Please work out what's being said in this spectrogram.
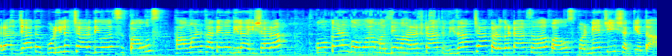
राज्यात पुढील चार दिवस पाऊस हवामान खात्यानं दिला इशारा कोकण गोवा मध्य महाराष्ट्रात विजांच्या कडकटासह पाऊस पडण्याची शक्यता.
